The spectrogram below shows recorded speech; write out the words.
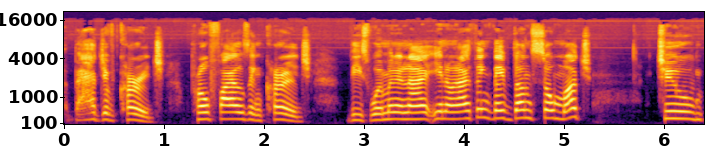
a badge of courage, profiles and courage. These women and I, you know, and I think they've done so much to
